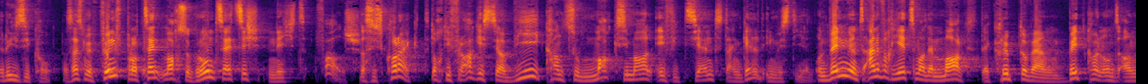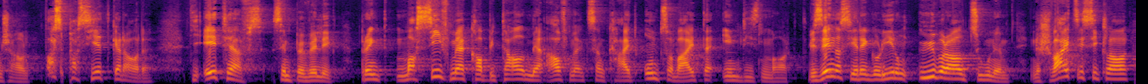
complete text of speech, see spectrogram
Risiko. Das heißt, mit 5% machst du grundsätzlich nichts falsch. Das ist korrekt. Doch die Frage ist ja, wie kannst du maximal effizient dein Geld investieren? Und wenn wir uns einfach jetzt mal den Markt der Kryptowährung, Bitcoin uns anschauen, was passiert gerade? Die ETFs sind bewilligt, bringt massiv mehr Kapital, mehr Aufmerksamkeit und so weiter in diesen Markt. Wir sehen, dass die Regulierung überall zunimmt. In der Schweiz ist sie klar,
